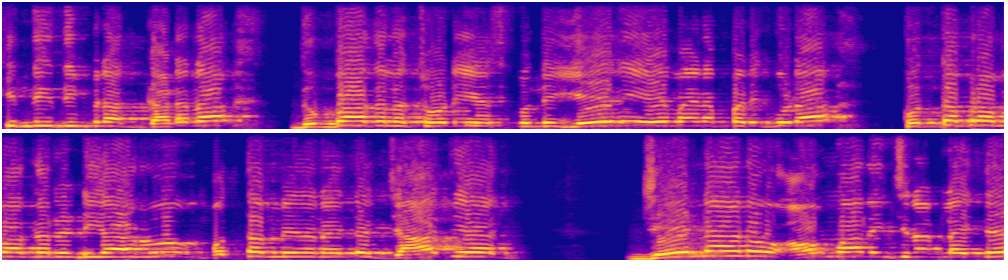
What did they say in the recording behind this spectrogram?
కిందికి దింపిన ఘటన దుబ్బాకలో చోటు చేసుకుంది. ఏది ఏమైనప్పటికీ కూడా కొత్త ప్రభాకర్ రెడ్డి గారు మొత్తం మీదనైతే జాతీయ జెండాను అవమానించినట్లయితే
